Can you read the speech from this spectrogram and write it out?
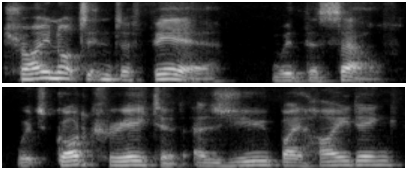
Try not to interfere with the self, which God created as you by hiding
